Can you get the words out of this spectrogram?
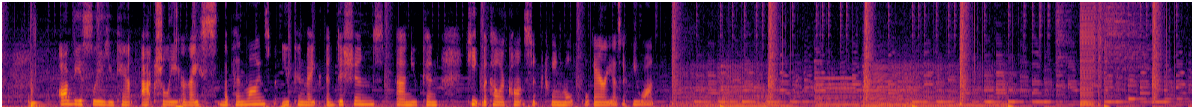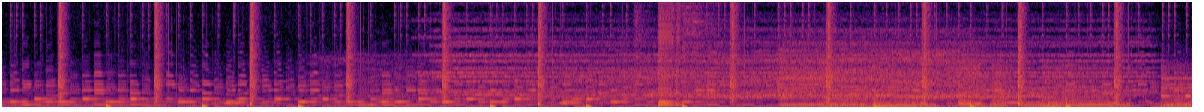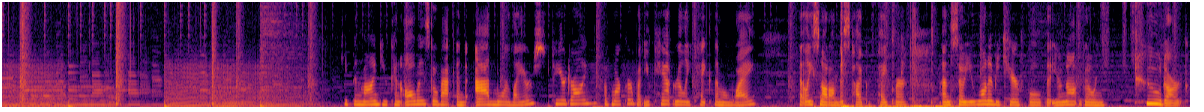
Obviously, you can't actually erase the pen lines, but you can make additions and you can keep the color constant between multiple areas if you want. In mind you can always go back and add more layers to your drawing of marker, but you can't really take them away, at least not on this type of paper. And so you want to be careful that you're not going too dark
